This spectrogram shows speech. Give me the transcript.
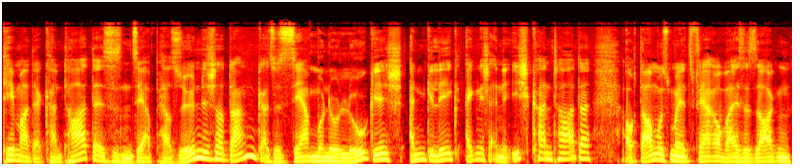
Thema der Kantate. Es ist ein sehr persönlicher Dank, also sehr monologisch angelegt, eigentlich eine Ich-Kantate. Auch da muss man jetzt fairerweise sagen,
